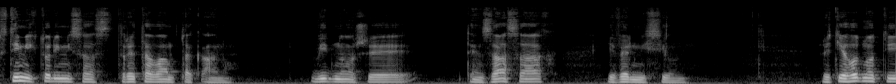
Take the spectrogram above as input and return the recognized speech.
S tými, ktorými sa stretávam, tak áno. Vidno, že ten zásah je veľmi silný. Že tie hodnoty,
